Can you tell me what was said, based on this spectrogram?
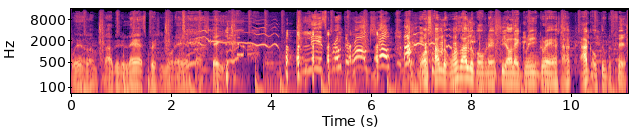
Well, I'm probably the last person you want to ask about staying. Liz wrote the wrong show. once I look, once I look over there and see all that green grass, I, I go through the fence.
